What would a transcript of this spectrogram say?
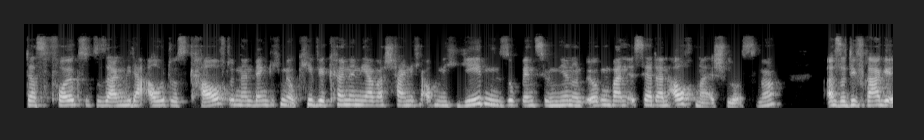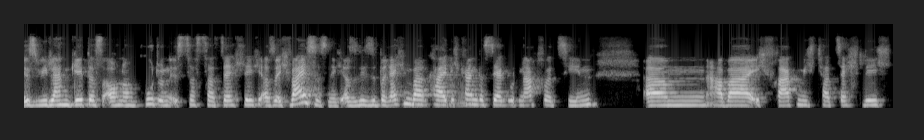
das Volk sozusagen wieder Autos kauft. Und dann denke ich mir, okay, wir können ja wahrscheinlich auch nicht jeden subventionieren und irgendwann ist ja dann auch mal Schluss. Ne? Also die Frage ist, wie lange geht das auch noch gut und ist das tatsächlich, also ich weiß es nicht. Also diese Berechenbarkeit, ich kann das sehr gut nachvollziehen. Ähm, aber ich frage mich tatsächlich,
